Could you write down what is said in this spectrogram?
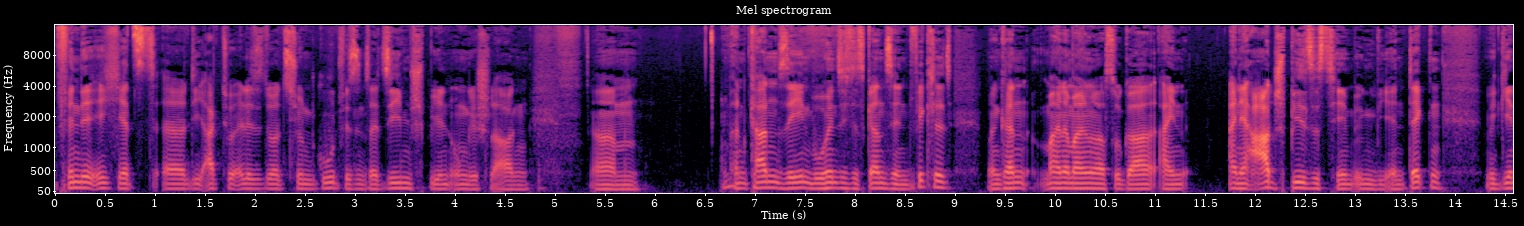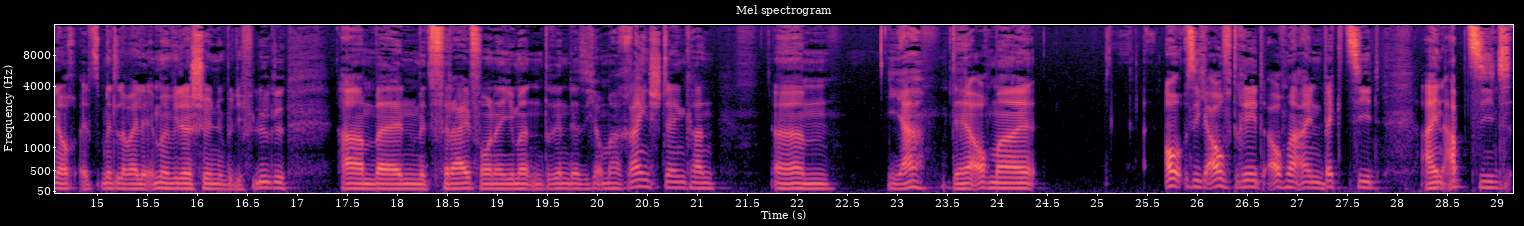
finde ich jetzt äh, die aktuelle Situation gut. Wir sind seit sieben Spielen ungeschlagen. Ähm, man kann sehen, wohin sich das Ganze entwickelt. Man kann meiner Meinung nach sogar ein, eine Art Spielsystem irgendwie entdecken. Wir gehen auch jetzt mittlerweile immer wieder schön über die Flügel, haben mit frei vorne jemanden drin, der sich auch mal reinstellen kann. Ähm, ja, der auch mal auf, sich aufdreht, auch mal einen wegzieht, einen abzieht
